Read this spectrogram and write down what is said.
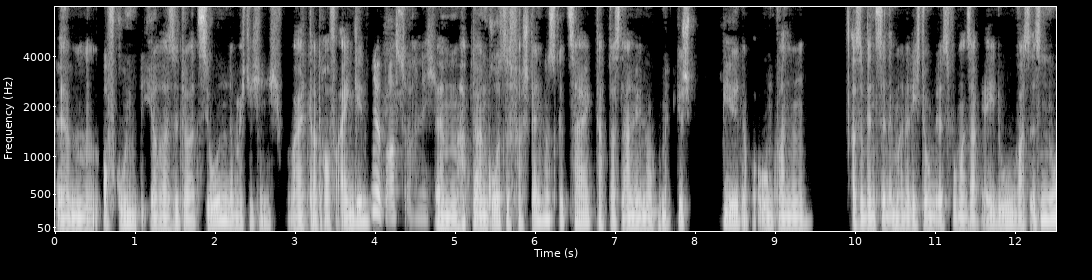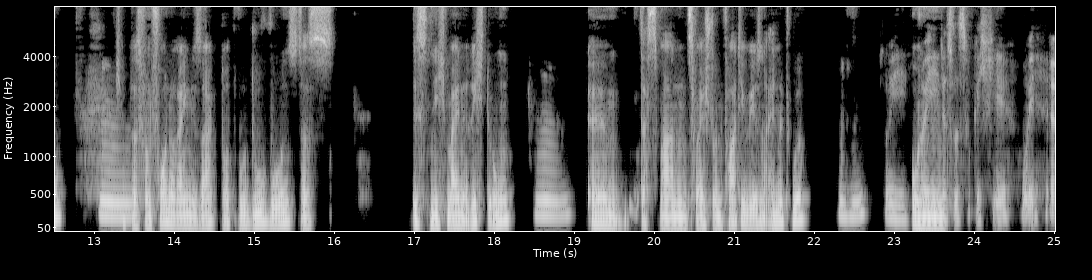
Ähm, aufgrund ihrer Situation, da möchte ich nicht weiter drauf eingehen. Ja, brauchst du auch nicht. Ähm, habe da ein großes Verständnis gezeigt, habe das lange genug mhm. mitgespielt, aber irgendwann, also wenn es dann immer eine Richtung ist, wo man sagt, ey du, was ist denn du? Mhm. Ich habe das von vornherein gesagt, dort wo du wohnst, das ist nicht meine Richtung. Mhm. Ähm, das waren zwei Stunden Fahrt gewesen, eine Tour. Mhm. Ui, und, ui, das ist wirklich viel. Ui, ja.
